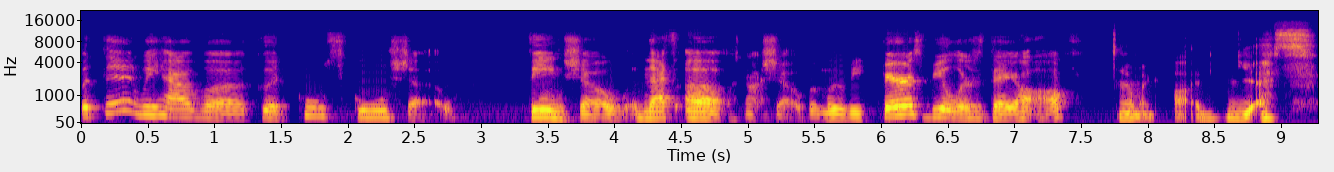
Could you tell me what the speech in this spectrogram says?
but then we have a good cool school show, theme show, and that's uh not show, but movie. Ferris Bueller's Day Off. oh my god. Yes.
